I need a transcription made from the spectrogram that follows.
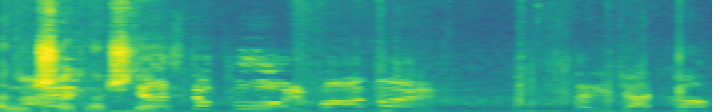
Uratowani trzech na cztery. Just a poor farmer. Sorry, dziadko.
